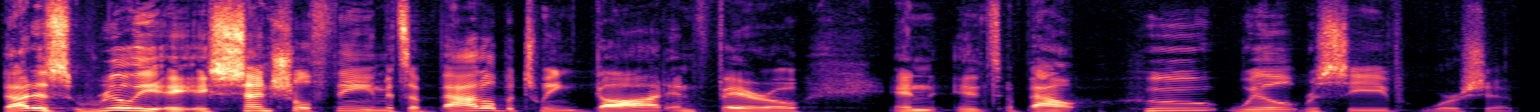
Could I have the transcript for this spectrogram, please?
That is really a, a central theme. It's a battle between God and Pharaoh, and it's about who will receive worship.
